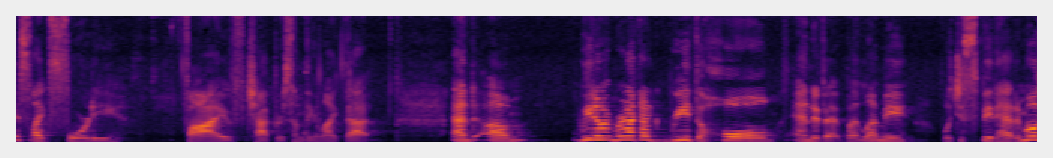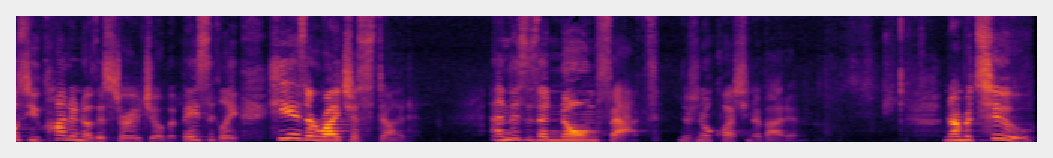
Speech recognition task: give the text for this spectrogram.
it's like 45 chapters, something like that. And um, we don't, we're not going to read the whole end of it, but let me, we'll just speed ahead. And most of you kind of know the story of Job, but basically, he is a righteous stud. And this is a known fact. There's no question about it. Number two,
